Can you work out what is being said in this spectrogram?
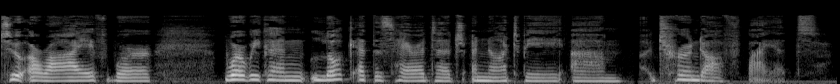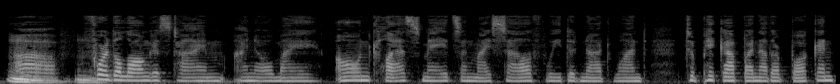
to arrive where where we can look at this heritage and not be um, turned off by it. Uh, For the longest time, I know my own classmates and myself, we did not want to pick up another book and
